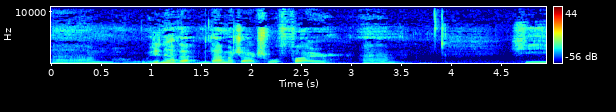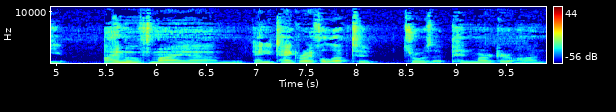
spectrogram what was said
um, we didn't have that that much actual fire. Um, he, I moved my um, anti-tank rifle up to throw a pin marker on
